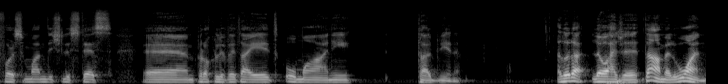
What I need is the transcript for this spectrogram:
forsi m'għandix l-istess proklivitajiet umani tal-bniedem. Allura, l ħaġa li tagħmel one,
